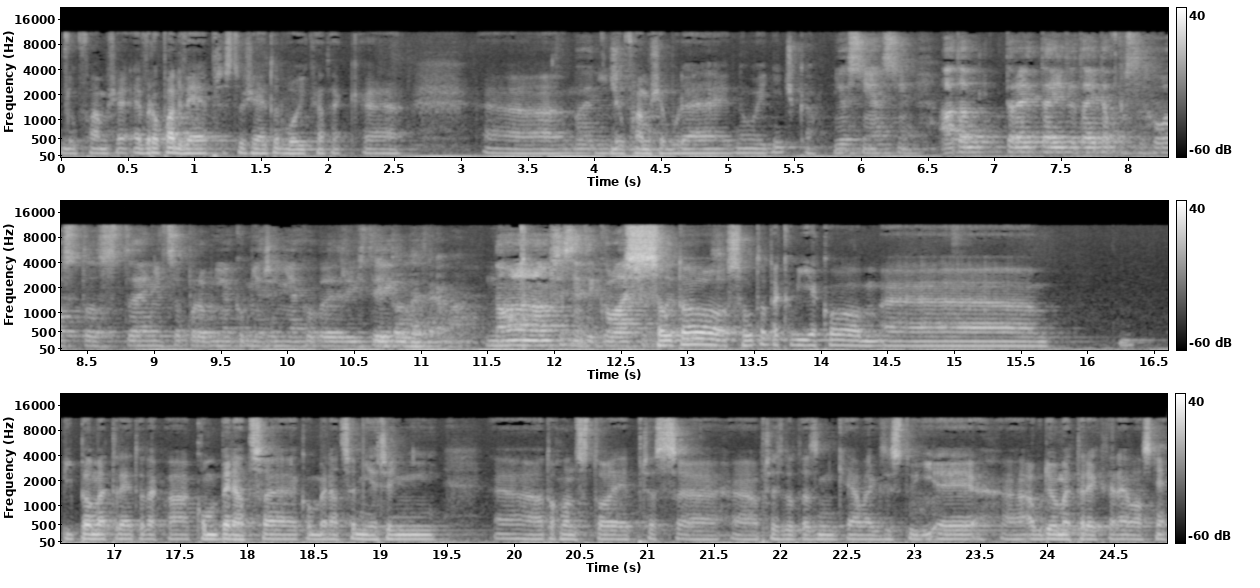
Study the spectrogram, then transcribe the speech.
doufám, že Evropa 2, přestože je to dvojka, tak e, Uh, doufám, že bude jednou jednička. Jasně, jasně. A tam tady, tady, tady ta poslechovost, to, to je něco podobného jako měření, jako byly dřív ty... No, no, no, přesně, ty koláče. Jsou to, jsou to takový jako uh, people metry, je to taková kombinace, kombinace měření. Tohle je přes, uh, přes dotazníky, ale existují i audiometry, které vlastně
